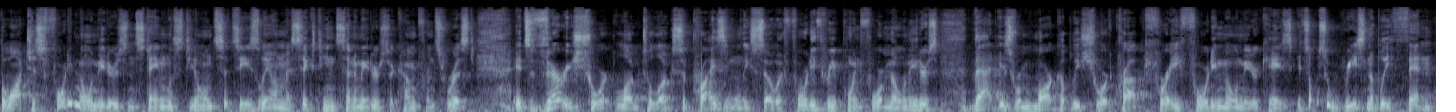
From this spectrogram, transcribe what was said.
The watch is 40 millimeters in stainless steel and sits easily on my 16 centimeter circumference wrist. It's very short lug to lug, surprisingly so, at 43.4 millimeters. That is remarkably short cropped for a 40 millimeter case. It's also reasonably thin,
